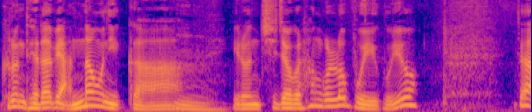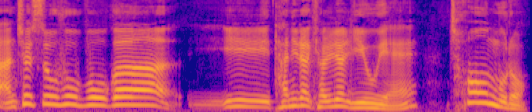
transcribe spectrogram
그런 대답이 안 나오니까 음. 이런 지적을 한 걸로 보이고요. 일단 안철수 후보가 이 단일화 결렬 이후에 처음으로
